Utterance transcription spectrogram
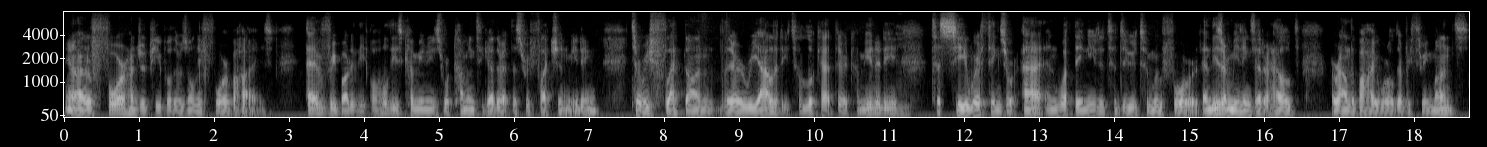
You know out of 400 people there was only four baha'is everybody the, all these communities were coming together at this reflection meeting to reflect on their reality to look at their community to see where things were at and what they needed to do to move forward. And these are meetings that are held around the baha'i world every three months.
